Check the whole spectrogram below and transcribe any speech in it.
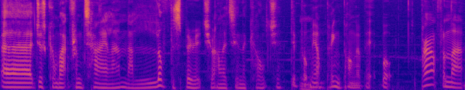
Uh, just come back from Thailand. I love the spirituality and the culture. Did put me on ping pong a bit, but apart from that,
